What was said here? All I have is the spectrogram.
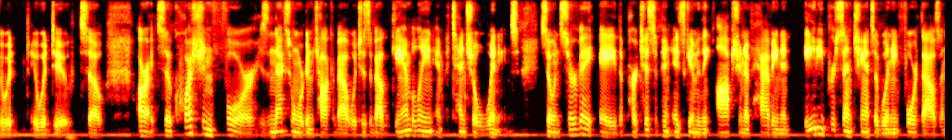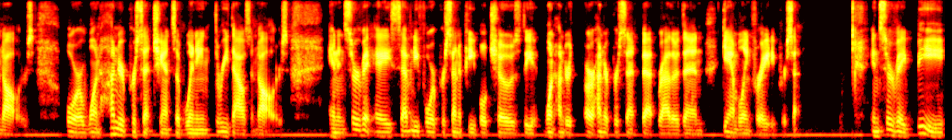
it would it would do. So, all right. So, question four is the next one we're going to talk about, which is about gambling and potential winnings. So, in survey A, the participant is given the option of having an 80% chance of winning $4,000 or a 100% chance of winning $3,000. And in survey A, 74% of people chose the 100 or 100% bet rather than gambling for 80%. In survey B,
